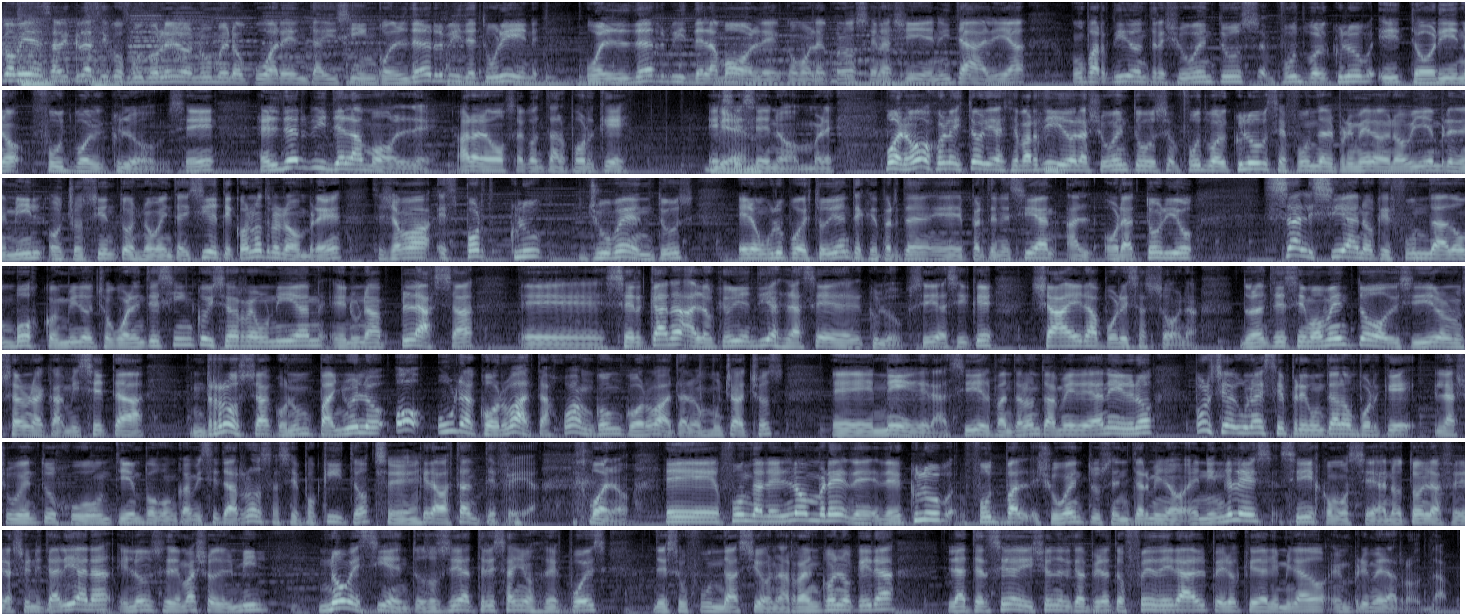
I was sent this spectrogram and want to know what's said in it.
Comienza el clásico futbolero número 45, el derby de Turín o el derby de la Mole, como le conocen allí en Italia. Un partido entre Juventus Fútbol Club y Torino Fútbol Club. ¿sí? El derby de la Mole. Ahora le vamos a contar por qué es Bien. ese nombre. Bueno, vamos con la historia de este partido. La Juventus Fútbol Club se funda el 1 de noviembre de 1897 con otro nombre. ¿eh? Se llamaba Sport Club Juventus. Era un grupo de estudiantes que eh, pertenecían al oratorio salesiano que funda Don Bosco en 1845 y se reunían en una plaza eh, cercana a lo que hoy en día es la sede del club, ¿sí? Así que ya era por esa zona. Durante ese momento decidieron usar una camiseta rosa con un pañuelo o una corbata, juegan con corbata los muchachos, eh, negra, ¿sí? El pantalón también era negro, por si alguna vez se preguntaron por qué la Juventud jugó un tiempo con camiseta rosa hace poquito, Sí. que era bastante fea. Bueno, eh, fundan el nombre de- del club, Fútbol Juventus en término en inglés, ¿sí? es como se anotó en la Federación Italiana el 11 de mayo del 1900, o sea, tres años después de su fundación. Arrancó en lo que era la tercera edición del campeonato federal, pero queda eliminado en primera ronda.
